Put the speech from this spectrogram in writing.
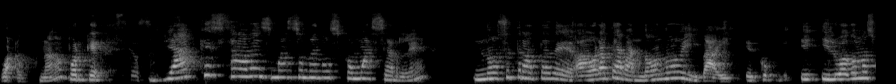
wow, ¿no? Porque ya que sabes más o menos cómo hacerle, no se trata de ahora te abandono y bye. Y, y luego nos,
